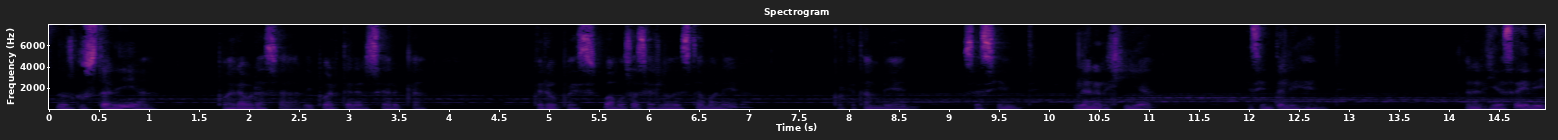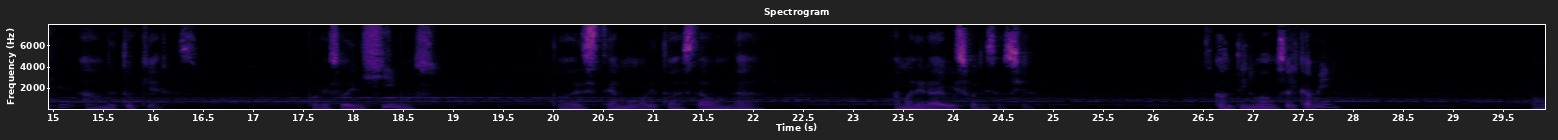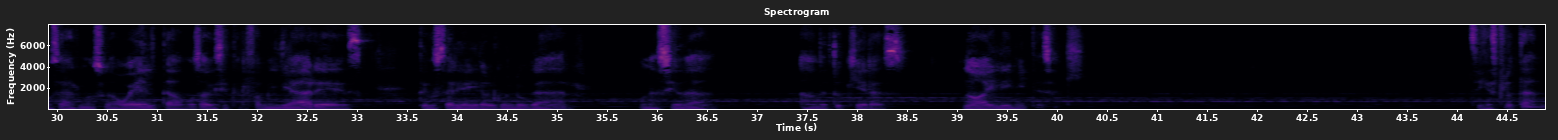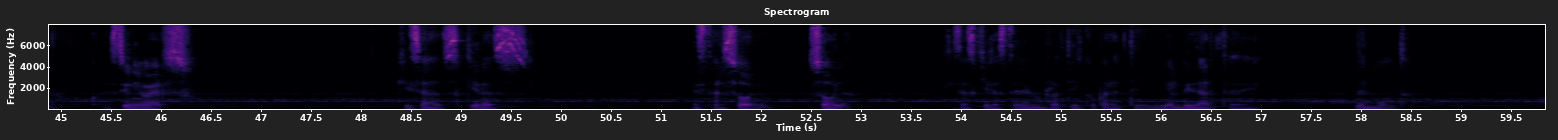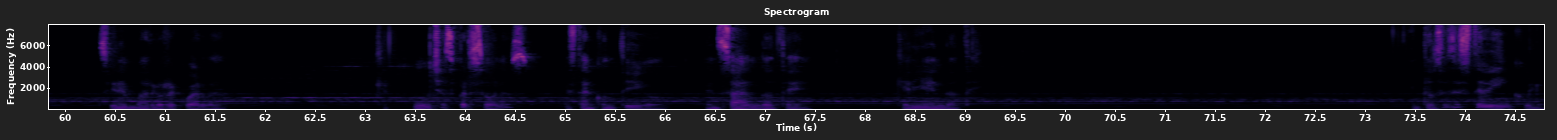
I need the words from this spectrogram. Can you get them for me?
nos gustaría poder abrazar y poder tener cerca, pero pues vamos a hacerlo de esta manera porque también se siente y la energía es inteligente. La energía se dirige a donde tú quieras. Por eso dirigimos todo este amor y toda esta bondad a manera de visualización. Y continuamos el camino. Vamos a darnos una vuelta, vamos a visitar familiares. ¿Te gustaría ir a algún lugar, una ciudad, a donde tú quieras? No hay límites aquí. Sigues flotando por este universo. Quizás quieras estar solo, sola. Quizás quieras tener un ratico para ti y olvidarte del mundo. Sin embargo, recuerda muchas personas están contigo, pensándote, queriéndote. Entonces este vínculo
